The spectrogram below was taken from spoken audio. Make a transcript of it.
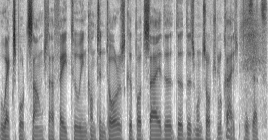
a exportação está feito em contentores que pode sair de, de, dos muitos outros locais. Exato.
